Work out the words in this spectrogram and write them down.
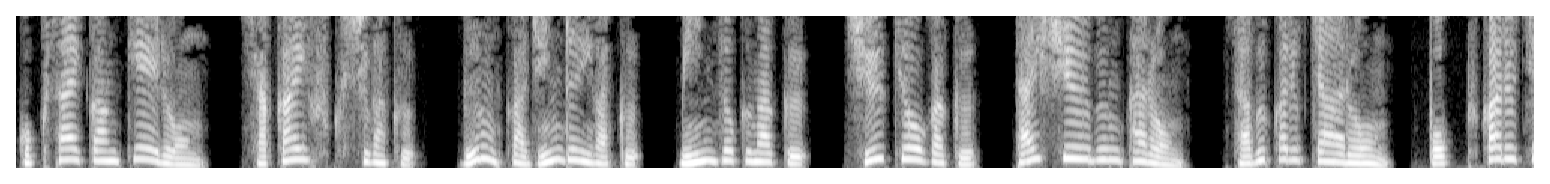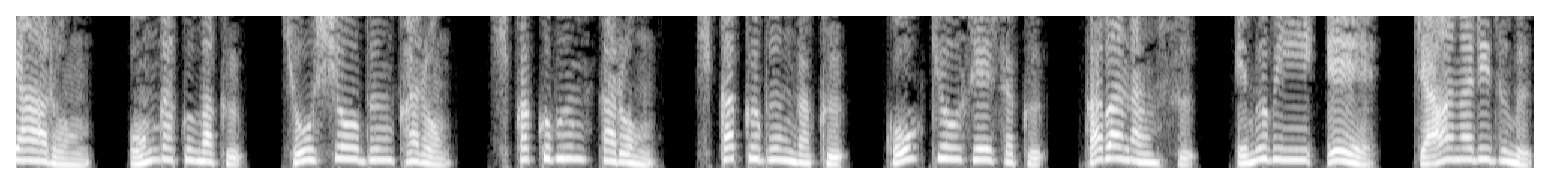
国際関係論、社会福祉学、文化人類学、民族学、宗教学、大衆文化論、サブカルチャー論、ポップカルチャー論、音楽学、表彰文化論、比較文化論、比較文学、公共政策、ガバナンス、MBA、ジャーナリズム、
